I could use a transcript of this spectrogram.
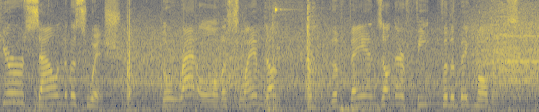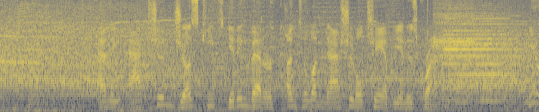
pure sound of a swish, the rattle of a slam dunk, the fans on their feet for the big moments. And the action just keeps getting better until a national champion is crowned. Hear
